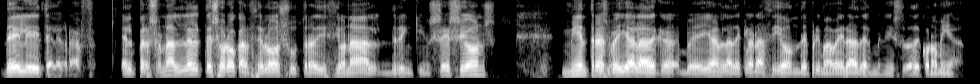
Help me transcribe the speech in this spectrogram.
Daily Telegraph. El personal del Tesoro canceló su tradicional drinking sessions mientras veía la veían la declaración de primavera del ministro de Economía.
